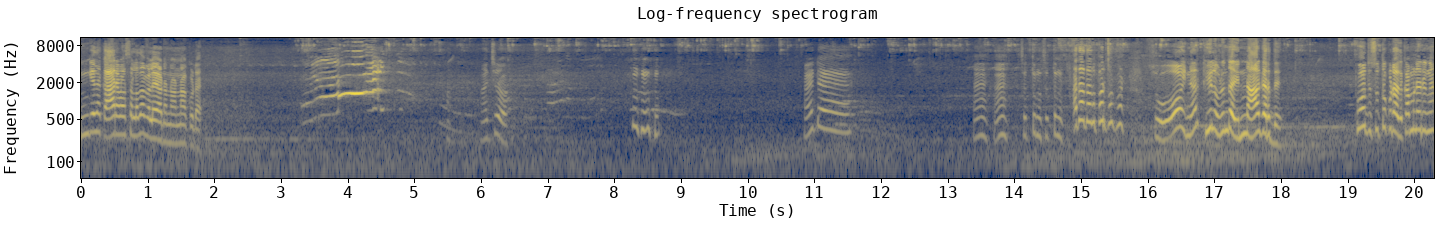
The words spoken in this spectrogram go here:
இங்கே தான் காரவாசலில் தான் விளையாடணும் அண்ணா கூட. ஆச்சோ. ஆட்டா. ஆ ஆ சுத்துங்க சுத்துங்க. அதான் அதான் போடு போடு போடு. ஸோ இந்நேரம் கீழே விழுந்தா என்ன ஆகிறது? போது சுத்தக்கூடாது. கம்முன்னு இருங்க.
